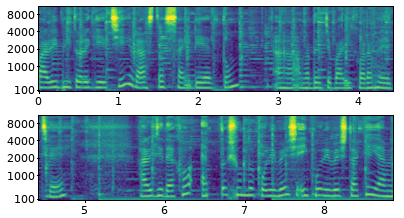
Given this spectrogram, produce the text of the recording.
বাড়ির ভিতরে গিয়েছি, রাস্তার সাইডে একদম। আমাদের যে বাড়ি করা হয়েছে। আর এই যে দেখো, এত সুন্দর পরিবেশ, এই পরিবেশটাকেই আমি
